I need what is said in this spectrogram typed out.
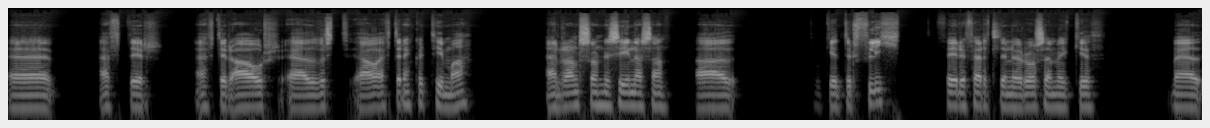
e, eftir, eftir ár eða veist, já, eftir einhver tíma en rannsóknir sína samt að þú getur flýtt fyrir ferlinu rosa mikið með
